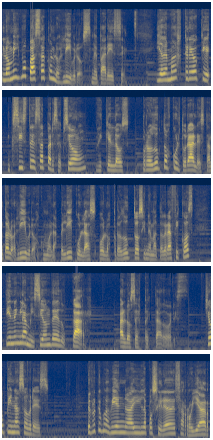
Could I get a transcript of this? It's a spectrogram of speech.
Lo mismo pasa con los libros, me parece. Y además creo que existe esa percepción de que los productos culturales, tanto los libros como las películas o los productos cinematográficos, tienen la misión de educar a los espectadores. ¿Qué opinas sobre eso? Yo creo que más bien hay la posibilidad de desarrollar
